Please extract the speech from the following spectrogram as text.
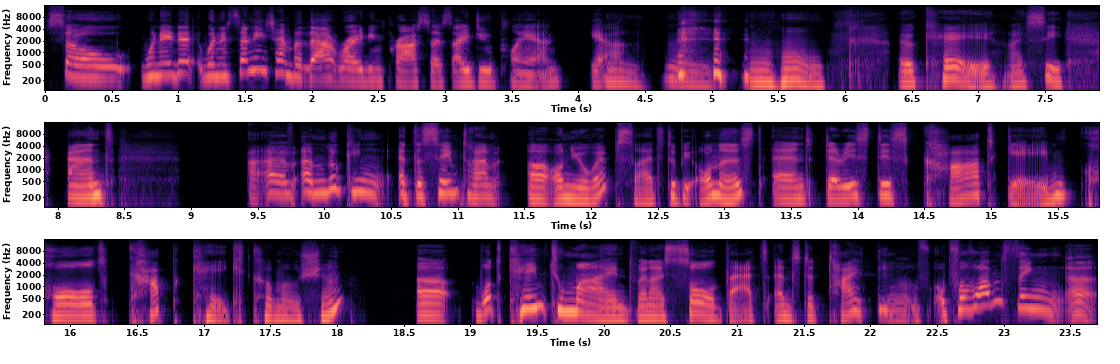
So when it when it's any time of that writing process, I do plan. Yeah. Mm, mm, mm-hmm. Okay, I see. And I, am looking at the same time uh, on your website, to be honest, and there is this card game called Cupcake Commotion. Uh, what came to mind when I saw that and the title? For one thing, uh,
